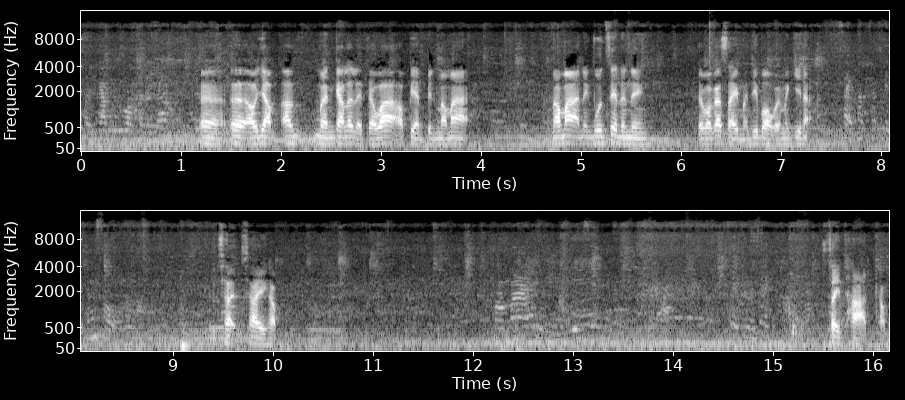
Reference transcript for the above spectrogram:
เหมือนยำรวมอะไรอย่าง เงี้ยเออเออเอายำเอาเหมือนกันแล้วแหละแต่ว่าเอาเปลี่ยนเป็นมาม่ามาม่าหนึ่งบุญเส้นอันหนึ่งแต่ว่าก็ใส่เหมือนที่บอกไว้เมื่อกี้นะใส่ผักกระเทียมทั้งสองนะคะใช่ใช่ครับ มาม่าอย่างนี้วุ้นเส้นค่ะใส่ถุงใส่ขาใส่ถาดครับ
